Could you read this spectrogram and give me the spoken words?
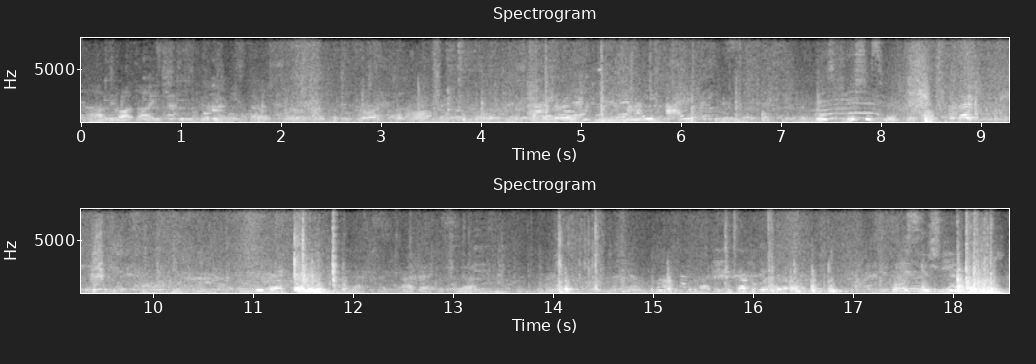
I'll be like that. to be. This, this is wicked. Is it? I?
